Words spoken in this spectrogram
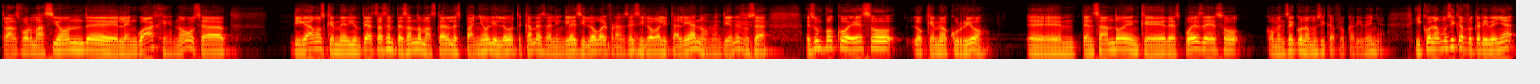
transformación de lenguaje, ¿no? O sea, digamos que medio estás empezando a mascar el español y luego te cambias al inglés y luego al francés y luego al italiano, ¿me entiendes? O sea, es un poco eso lo que me ocurrió, eh, pensando en que después de eso comencé con la música afrocaribeña. Y con la música afrocaribeña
